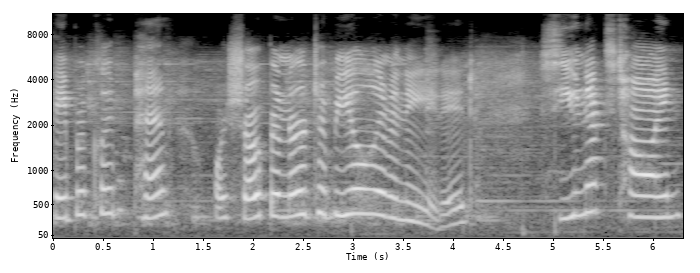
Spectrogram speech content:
paperclip, pen, or sharpener to be eliminated. See you next time.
